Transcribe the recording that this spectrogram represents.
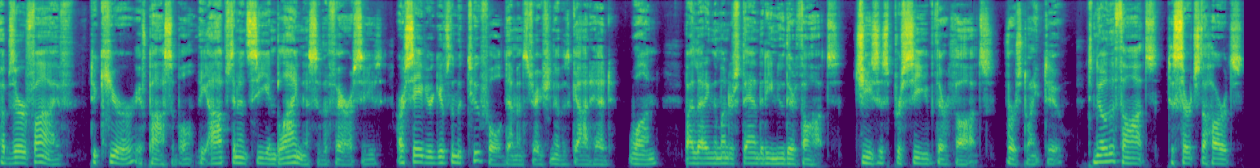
Observe 5. To cure, if possible, the obstinacy and blindness of the Pharisees, our Savior gives them a twofold demonstration of his Godhead. One, by letting them understand that he knew their thoughts. Jesus perceived their thoughts. Verse 22. To know the thoughts, to search the hearts,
